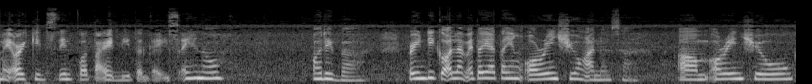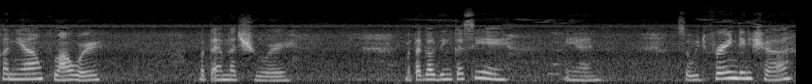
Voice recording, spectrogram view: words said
May orchids din po tayo dito, guys. Ayan, oh. Oh, diba? Pero hindi ko alam. Ito yata yung orange yung ano sa... Um, orange yung kanyang flower. But I'm not sure. Matagal din kasi, eh. Ayan. So, with fern din siya.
